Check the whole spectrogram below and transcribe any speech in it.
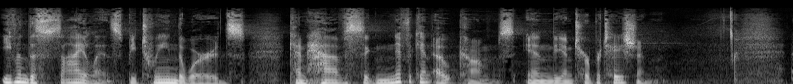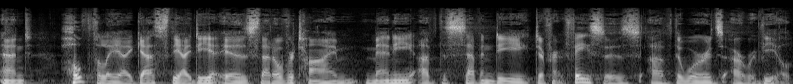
even the silence between the words can have significant outcomes in the interpretation. And hopefully, I guess the idea is that over time, many of the 70 different faces of the words are revealed.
